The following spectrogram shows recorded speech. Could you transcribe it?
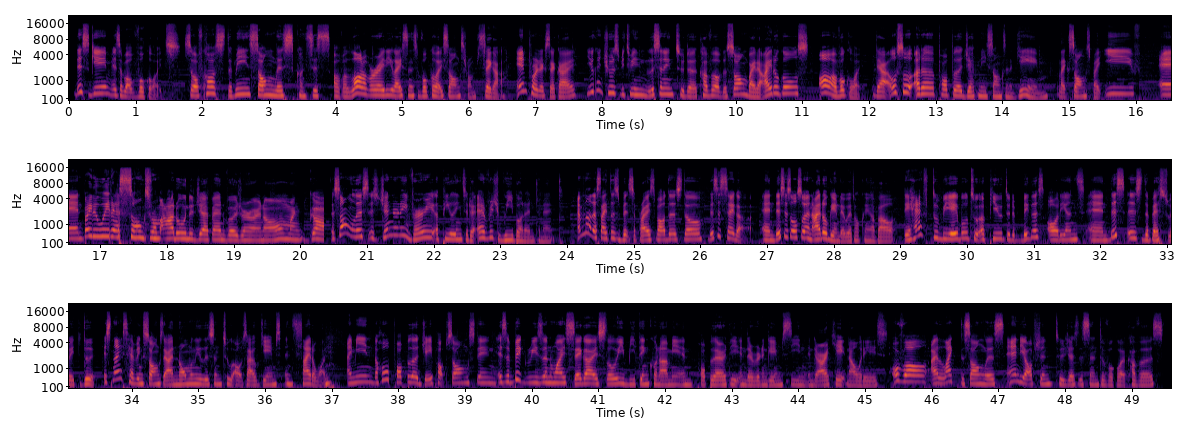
This game is about Vocaloids, so of course the main song list consists of a lot of already licensed Vocaloid songs from Sega. In Project Sekai, you can choose between listening to the cover of the song by the Idol Girls or a Vocaloid. There are also other popular Japanese songs in the game, like songs by Eve, and by the way, there's songs from Ado in the Japan version right now. Oh my god. The song list is generally very appealing to the average weeb on the internet. I'm not the slightest bit surprised about this though. This is Sega, and this is also an idol game that we're talking about. They have to be able to appeal to the biggest audience, and this is the best way to do it. It's nice having songs that I normally listen to outside of games inside of one. I mean, the whole popular J-pop songs thing is a big reason why Sega is slowly beating Konami in popularity in the rhythm game scene in the arcade nowadays. Overall, I like the song list and the option to just listen to Vocaloid covers.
